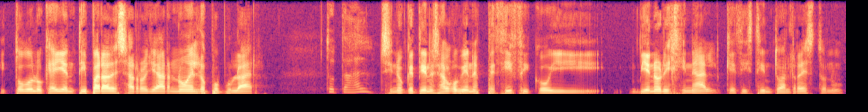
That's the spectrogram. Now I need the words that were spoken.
y todo lo que hay en ti para desarrollar no es lo popular, Total. sino que tienes algo bien específico y bien original que es distinto al resto, ¿no?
